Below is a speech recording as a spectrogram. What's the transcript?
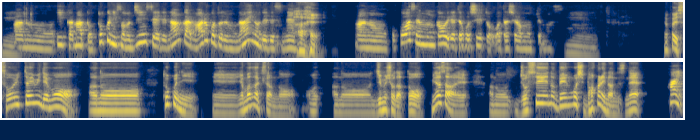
うん、あの、いいかなと。特にその人生で何回もあることでもないのでですね。はい。あの、ここは専門家を入れてほしいと私は思ってます。うん。やっぱりそういった意味でも、あの、特に、えー、山崎さんの、あの、事務所だと、皆さんあれ、あの、女性の弁護士ばかりなんですね。はい。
